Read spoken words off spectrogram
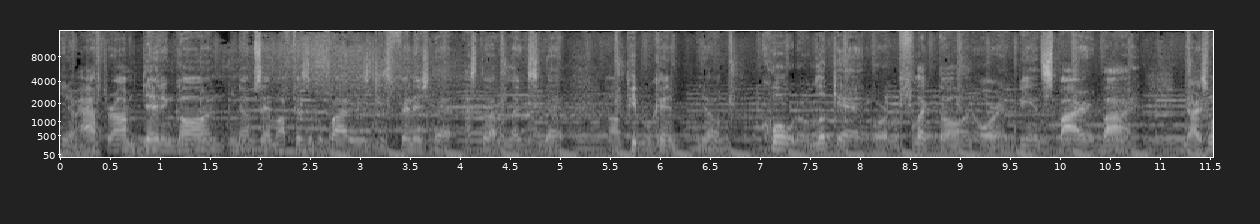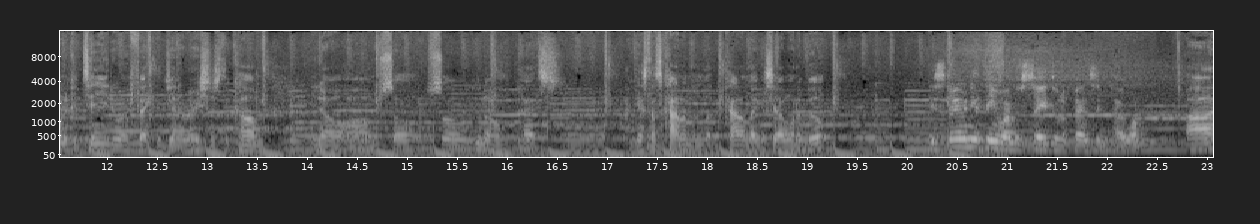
you know after I'm dead and gone, you know, I'm saying my physical body is, is finished. That I still have a legacy that um, people can you know quote or look at or reflect on or be inspired by. You know, I just want to continue to affect the generations to come. You know, um, so so you know that's I guess that's kind of the kind of legacy I want to build. Is there anything you want to say to the fans in Taiwan? Uh,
